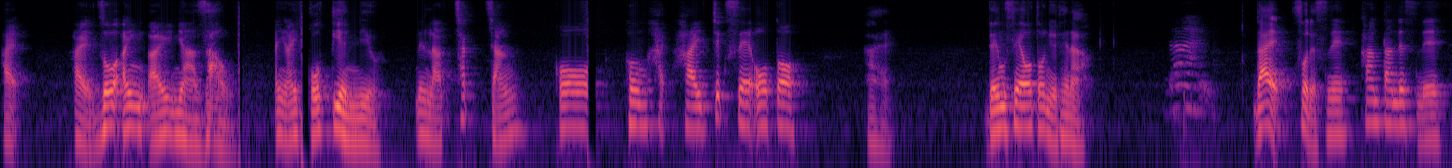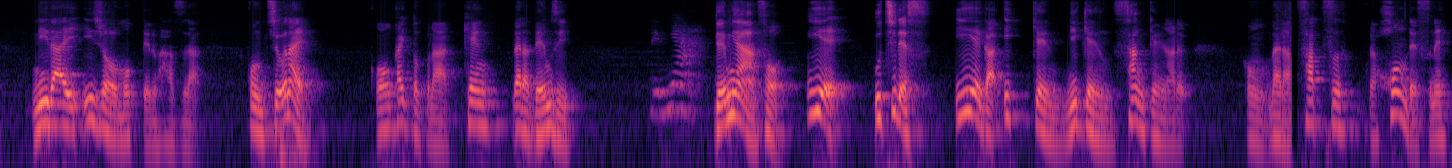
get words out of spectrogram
はいはい do anh ấy nhà giàu anh ấy có tiền nhiều nên là chắc chắn có hơn hai, hai chiếc xe ô tô はい電 xe ô tô như thế nào 大台そうですね簡単ですね2台以上持ってるはずだこの中内こう書いとくら県だから電 gì Đếm nhà デミャン、そう、家、うちです。家が1軒、2軒、3軒ある。このだから、冊、本ですね。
